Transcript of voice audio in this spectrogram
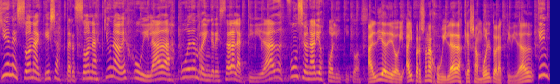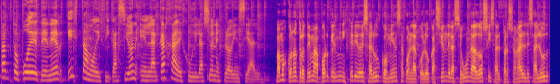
¿Quiénes son aquellas personas que una vez jubiladas pueden reingresar a la actividad? Funcionarios políticos. Al día de hoy, ¿hay personas jubiladas que hayan vuelto a la actividad? ¿Qué impacto puede tener esta modificación en la caja de jubilaciones provincial? Vamos con otro tema porque el Ministerio de Salud comienza con la colocación de la segunda dosis al personal de salud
